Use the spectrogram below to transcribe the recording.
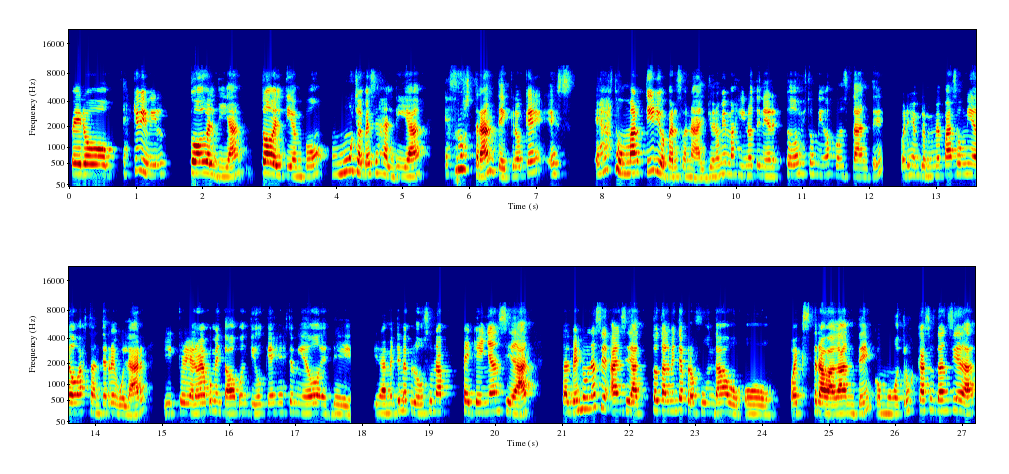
pero es que vivir todo el día, todo el tiempo, muchas veces al día, es frustrante. Creo que es, es hasta un martirio personal. Yo no me imagino tener todos estos miedos constantes. Por ejemplo, a mí me pasa un miedo bastante regular y que ya lo había comentado contigo, que es este miedo de, realmente me produce una pequeña ansiedad, tal vez no una ansiedad totalmente profunda o, extravagante, como otros casos de ansiedad,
